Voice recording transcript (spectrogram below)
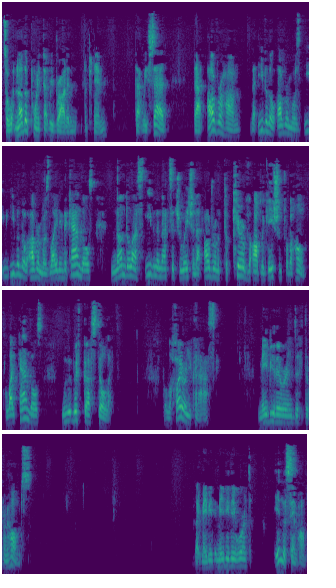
so another point that we brought in the pnim that we said that Avraham that even though Avram was even though Avram was lighting the candles, nonetheless, even in that situation, that Avram took care of the obligation for the home to light candles, Rivka still lit. But l'chayr, you can ask, Maybe they were in different homes. Like maybe maybe they weren't in the same home.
